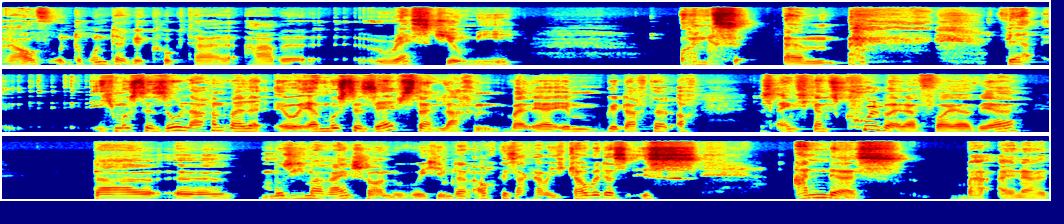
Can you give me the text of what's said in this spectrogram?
rauf und runter geguckt ha habe, Rescue Me. Und ja. ähm, ja, ich musste so lachen, weil er, er musste selbst dann lachen, weil er eben gedacht hat, ach, das ist eigentlich ganz cool bei der Feuerwehr. Da äh, muss ich mal reinschauen, wo ich ihm dann auch gesagt habe, ich glaube, das ist anders bei einer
